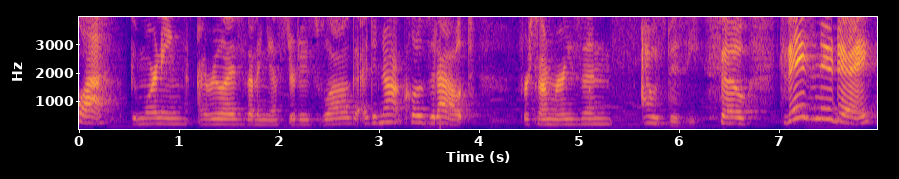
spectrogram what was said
Hola! Good morning. I realized that in yesterday's vlog, I did not close it out for some reason. I was busy. So today's a new day.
